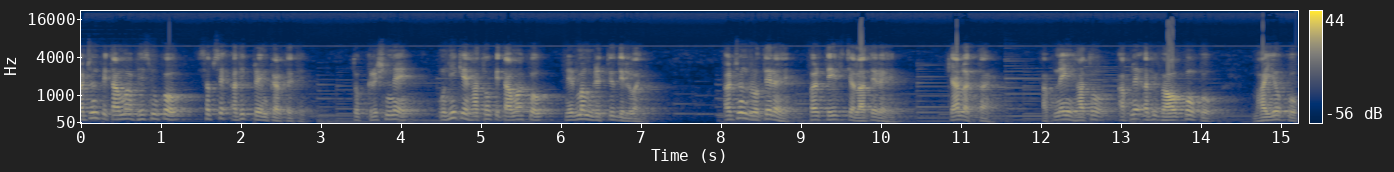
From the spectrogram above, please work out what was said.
अर्जुन पितामह भीष्म को सबसे अधिक प्रेम करते थे तो कृष्ण ने उन्हीं के हाथों पितामह को निर्मम मृत्यु दिलवाई। अर्जुन रोते रहे, पर तीर चलाते रहे। क्या लगता है, अपने ही हाथों, अपने अभिभावकों को, भाइयों को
